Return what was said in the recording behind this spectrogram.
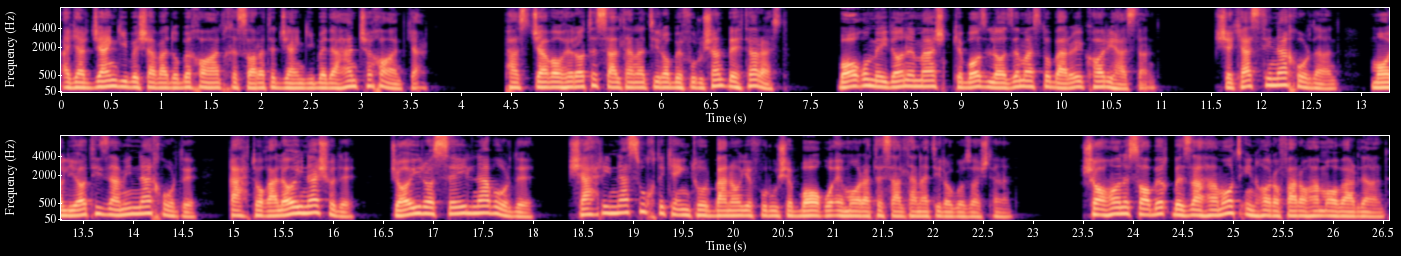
اگر جنگی بشود و بخواهند خسارت جنگی بدهند چه خواهند کرد؟ پس جواهرات سلطنتی را بفروشند بهتر است. باغ و میدان مشق که باز لازم است و برای کاری هستند. شکستی نخوردند، مالیاتی زمین نخورده، قحط و غلایی نشده، جایی را سیل نبرده، شهری نسوخته که اینطور بنای فروش باغ و امارت سلطنتی را گذاشتند. شاهان سابق به زحمات اینها را فراهم آوردند.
